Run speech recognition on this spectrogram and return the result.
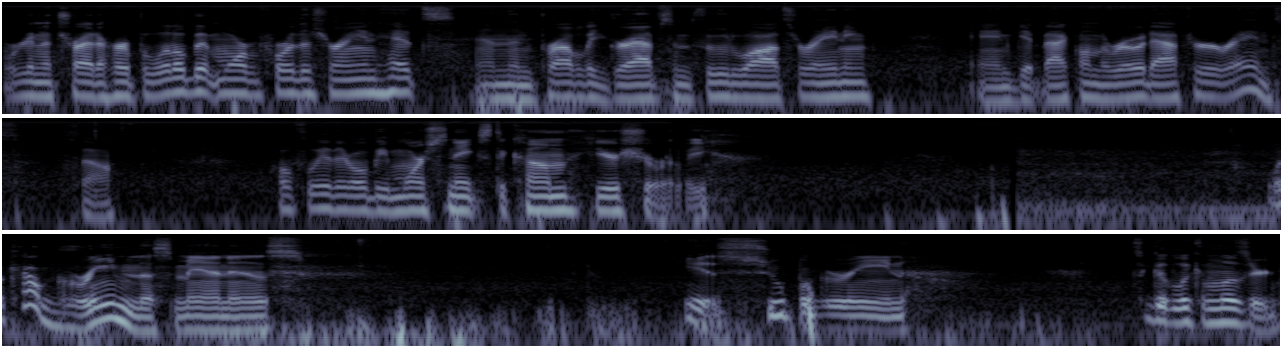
we're gonna try to herp a little bit more before this rain hits and then probably grab some food while it's raining and get back on the road after it rains. So hopefully there will be more snakes to come here shortly. Look how green this man is. He is super green. It's a good looking lizard.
